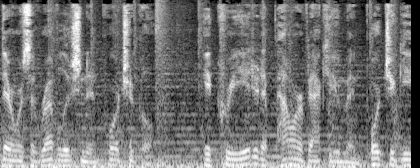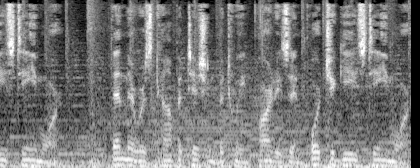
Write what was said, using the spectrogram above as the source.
there was a revolution in Portugal. It created a power vacuum in Portuguese Timor. Then there was competition between parties in Portuguese Timor.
